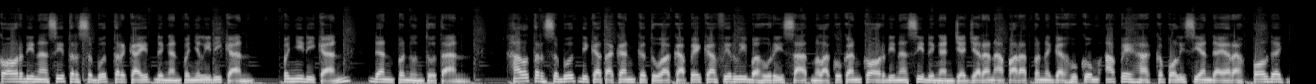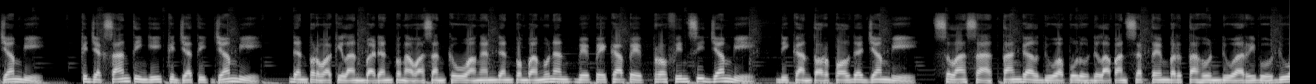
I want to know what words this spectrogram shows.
Koordinasi tersebut terkait dengan penyelidikan, penyidikan, dan penuntutan. Hal tersebut dikatakan Ketua KPK Firly Bahuri saat melakukan koordinasi dengan jajaran aparat penegak hukum APH Kepolisian Daerah Polda Jambi, Kejaksaan Tinggi Kejati Jambi, dan perwakilan Badan Pengawasan Keuangan dan Pembangunan BPKP Provinsi Jambi, di kantor Polda Jambi, Selasa, tanggal 28 September tahun 2021.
